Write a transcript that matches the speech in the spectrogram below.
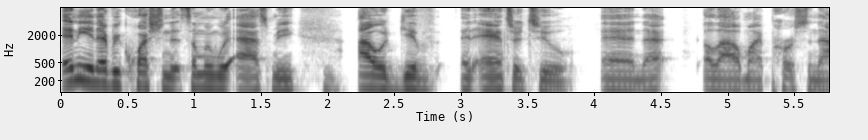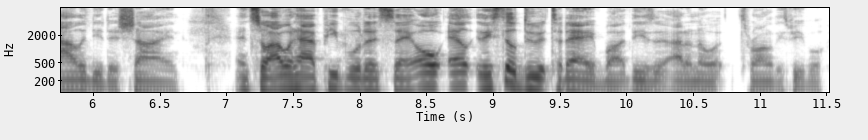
any and every question that someone would ask me, Hmm. I would give an answer to, and that allow my personality to shine. And so I would have people to say, "Oh, L-, they still do it today, but these I don't know what's wrong with these people."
